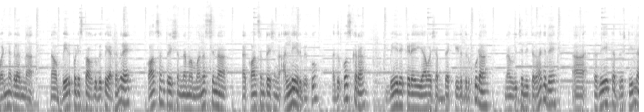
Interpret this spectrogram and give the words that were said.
ಬಣ್ಣಗಳನ್ನು ನಾವು ಬೇರ್ಪಡಿಸ್ತಾ ಹೋಗಬೇಕು. ಯಾಕಂದರೆ ಕಾನ್ಸಂಟ್ರೇಷನ್ ನಮ್ಮ ಮನಸ್ಸಿನ ಕಾನ್ಸಂಟ್ರೇಷನ್ ಅಲ್ಲೇ ಇರಬೇಕು. ಅದಕ್ಕೋಸ್ಕರ ಬೇರೆ ಕಡೆ ಯಾವ ಶಬ್ದ ಕೇಳಿದರೂ ಕೂಡ ನಾವು ವಿಚಲಿತರಾಗದೆ ತದೇಕ ದೃಷ್ಟಿಯಿಂದ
